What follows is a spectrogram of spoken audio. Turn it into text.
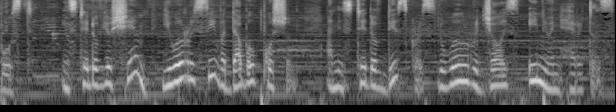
boast. Instead of your shame, you will receive a double portion, and instead of disgrace, you will rejoice in your inheritance.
